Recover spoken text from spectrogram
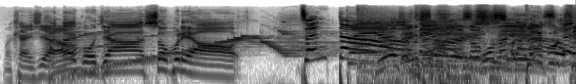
我们看一下哦。寒带国家受不了，真的，没事，我们对不起，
